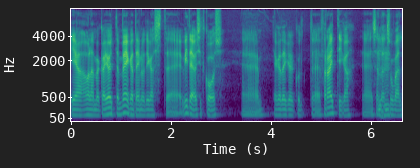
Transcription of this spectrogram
ja oleme ka JMV-ga teinud igast eh, videosid koos ja ka tegelikult Ferratiga sellel mm -hmm. suvel,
